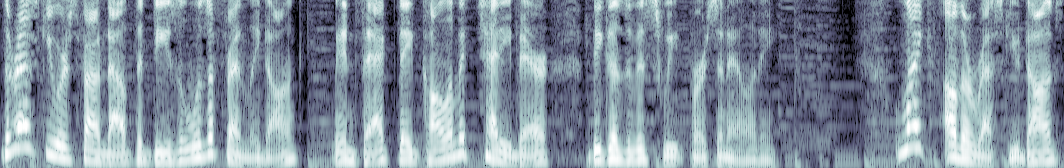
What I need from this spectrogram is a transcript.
The rescuers found out that Diesel was a friendly dog. In fact, they'd call him a teddy bear because of his sweet personality. Like other rescue dogs,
